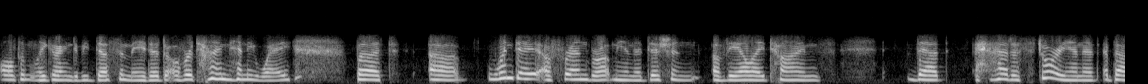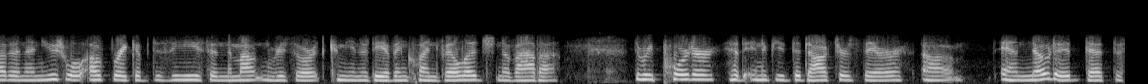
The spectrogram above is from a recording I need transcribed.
ultimately going to be decimated over time anyway. But uh, one day a friend brought me an edition of the LA Times that had a story in it about an unusual outbreak of disease in the mountain resort community of Incline Village, Nevada. The reporter had interviewed the doctors there um, and noted that the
